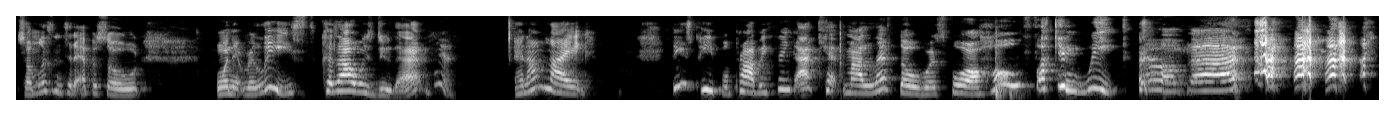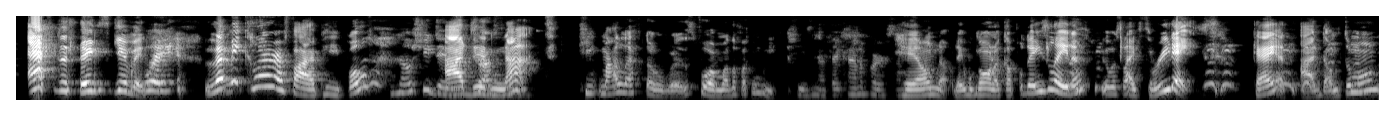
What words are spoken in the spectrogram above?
So I'm listening to the episode when it released because I always do that. Yeah. And I'm like, these people probably think I kept my leftovers for a whole fucking week. Oh God. After Thanksgiving. Wait. Let me clarify, people. No, she didn't. I did not keep my leftovers for a motherfucking week. She's not that kind of person. Hell no. They were gone a couple days later. it was like three days. Okay. And I dumped them on.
